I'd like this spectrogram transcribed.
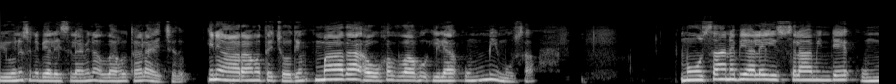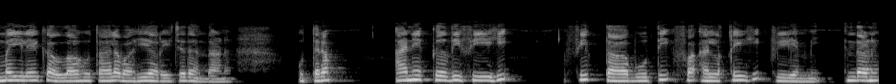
യൂനുസ് നബി അലൈഹി സ്വലാമിനെ അള്ളാഹു താല അയച്ചത്. ഇനി ആറാമത്തെ ചോദ്യം മാതാ ഔഹല്ലാഹു ഇല ഉമ്മി മൂസ? മൂസ നബി അലൈഹി ഇസ്ലാമിന്റെ ഉമ്മയിലേക്ക് അള്ളാഹു താല വഹി അറിയിച്ചത് എന്താണ്? ഉത്തരം അനിഖദി ഫീഹി ഫി താബൂത്തി ഫ അൽഖിഹി ഫിൽ യമ്മി. എന്താണ്?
